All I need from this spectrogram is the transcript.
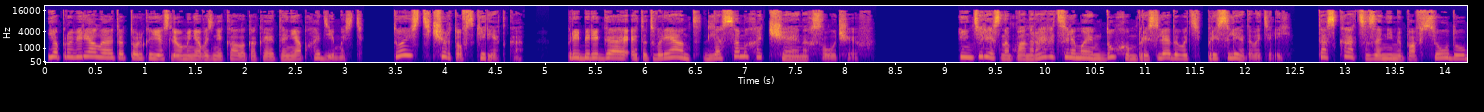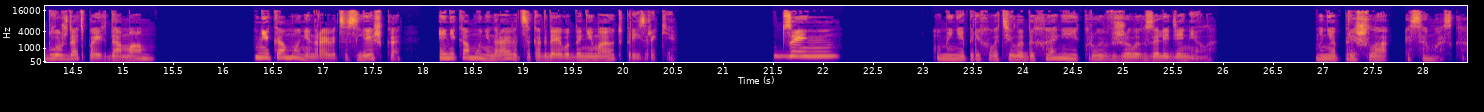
я проверяла это только если у меня возникала какая-то необходимость, то есть чертовски редко, приберегая этот вариант для самых отчаянных случаев. Интересно, понравится ли моим духам преследовать преследователей, таскаться за ними повсюду, блуждать по их домам, Никому не нравится слежка, и никому не нравится, когда его донимают призраки. «Дзынь!» У меня перехватило дыхание, и кровь в жилах заледенела. Мне пришла смс -ка.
